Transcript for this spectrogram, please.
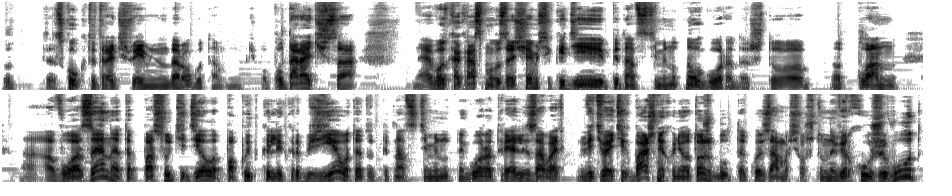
вот, сколько ты тратишь времени на дорогу, там, типа полтора часа. Э, вот как раз мы возвращаемся к идее 15-минутного города, что вот план а, Вуазен это, по сути дела, попытка Ле Корбюзье вот этот 15-минутный город реализовать. Ведь в этих башнях у него тоже был такой замысел, что наверху живут,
